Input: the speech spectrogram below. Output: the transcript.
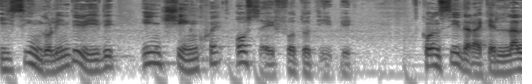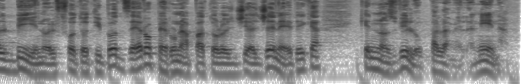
i singoli individui in 5 o 6 fototipi. Considera che l'albino è il fototipo 0 per una patologia genetica che non sviluppa la melanina.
